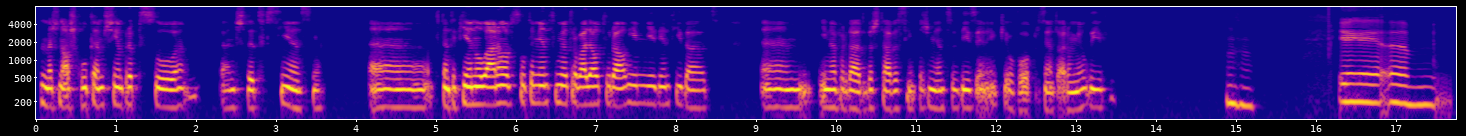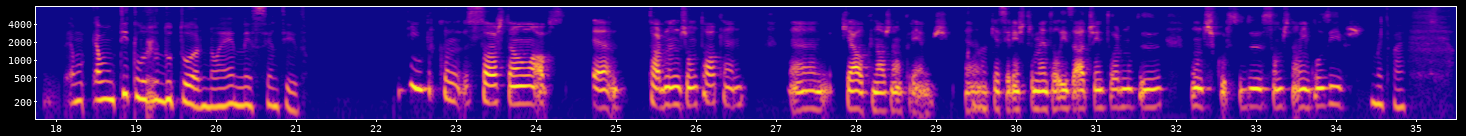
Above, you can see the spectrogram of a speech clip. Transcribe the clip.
mas nós colocamos sempre a pessoa antes da deficiência. Uh, portanto, aqui anularam absolutamente o meu trabalho autoral e a minha identidade. Um, e na verdade bastava simplesmente dizerem que eu vou apresentar o meu livro. Uhum. É, um, é, um, é um título redutor, não é? Nesse sentido. Sim, porque só estão. Uh, torna-nos um token um, que é algo que nós não queremos, claro. um, que é ser instrumentalizados em torno de um discurso de somos tão inclusivos. Muito bem.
